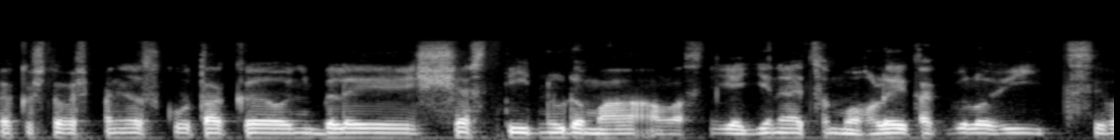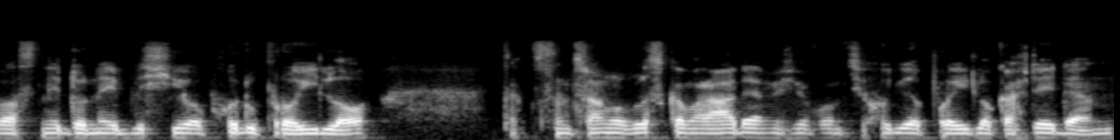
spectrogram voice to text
jakožto ve Španělsku, tak eh, oni byli 6 týdnů doma a vlastně jediné, co mohli, tak bylo jít si vlastně do nejbližšího obchodu pro jídlo, tak jsem třeba mluvil s kamarádem, že on si chodil pro jídlo každý den,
